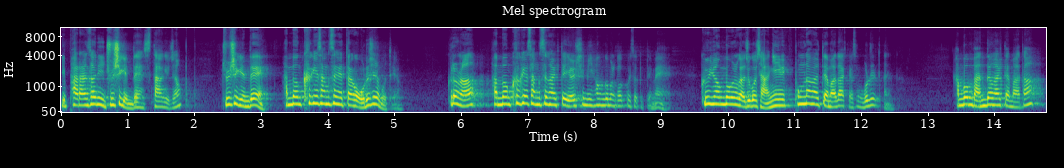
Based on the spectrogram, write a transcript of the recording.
이 파란 선이 주식인데 스탁이죠. 주식인데 한 번 크게 상승했다가 오르지를 못해요. 그러나 한 번 크게 상승할 때 열심히 현금을 갖고 있었기 때문에 그 현금을 가지고 장이 폭락할 때마다 계속 물을 타니까. 한 번 반등할 때마다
